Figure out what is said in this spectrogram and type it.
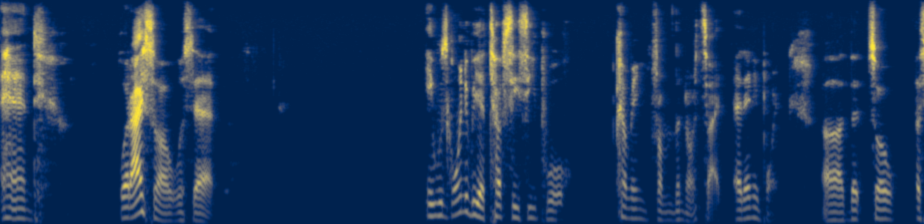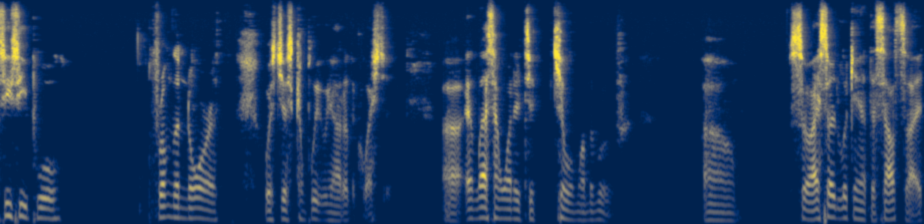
And what I saw was that it was going to be a tough CC pool coming from the north side at any point. Uh, that so a CC pool from the north was just completely out of the question, uh, unless I wanted to kill him on the move. Um, so I started looking at the south side,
